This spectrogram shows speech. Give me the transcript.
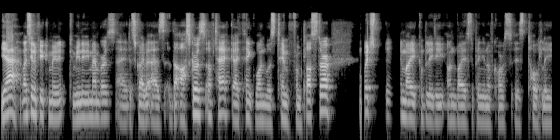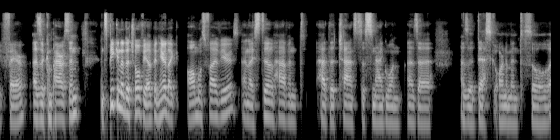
Yeah, I've seen a few community community members uh, describe it as the Oscars of tech. I think one was Tim from Clustr, which, in my completely unbiased opinion, of course, is totally fair as a comparison. And speaking of the trophy, I've been here like almost five years, and I still haven't had the chance to snag one as a as a desk ornament. So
